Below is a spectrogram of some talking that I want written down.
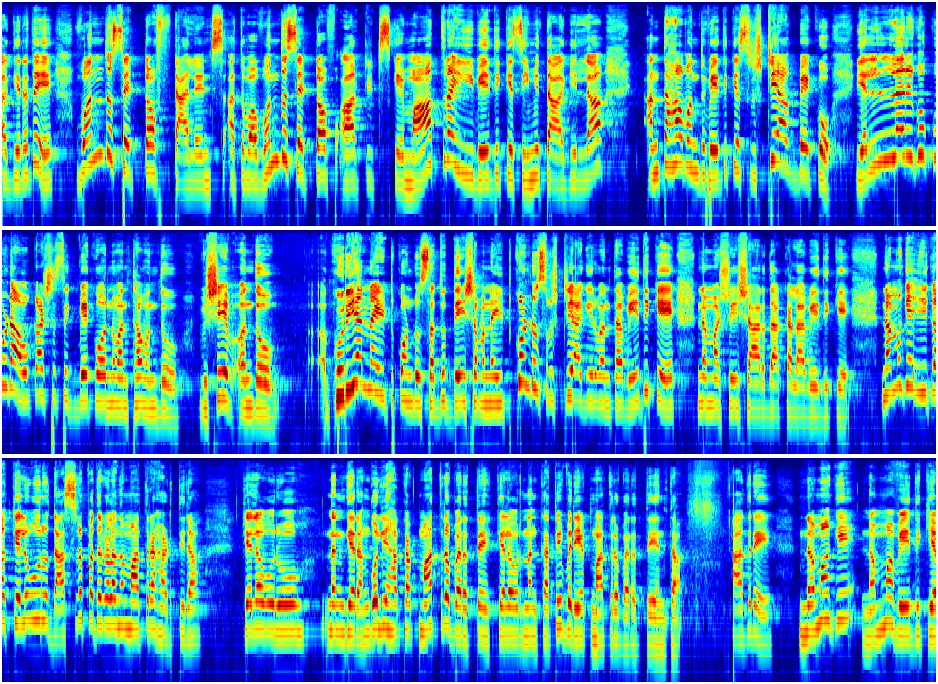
ಆಗಿರದೆ ಒಂದು ಸೆಟ್ ಆಫ್ ಟ್ಯಾಲೆಂಟ್ಸ್ ಅಥವಾ ಒಂದು ಸೆಟ್ ಆಫ್ ಆರ್ಟಿಸ್ಟ್ಸ್ಗೆ ಮಾತ್ರ ಈ ವೇದಿಕೆ ಸೀಮಿತ ಆಗಿಲ್ಲ. ಅಂತಹ ಒಂದು ವೇದಿಕೆ ಸೃಷ್ಟಿಯಾಗಬೇಕು ಎಲ್ಲರಿಗೂ ಕೂಡ ಅವಕಾಶ ಸಿಗಬೇಕು ಅನ್ನುವಂಥ ಒಂದು ವಿಷಯ, ಒಂದು ಗುರಿಯನ್ನು ಇಟ್ಕೊಂಡು ಸದುದ್ದೇಶವನ್ನು ಇಟ್ಕೊಂಡು ಸೃಷ್ಟಿಯಾಗಿರುವಂಥ ವೇದಿಕೆ ನಮ್ಮ ಶ್ರೀ ಶಾರದಾ ಕಲಾ ವೇದಿಕೆ. ನಮಗೆ ಈಗ ಕೆಲವರು ದಾಸರ ಪದಗಳನ್ನು ಮಾತ್ರ ಹಾಡ್ತೀರಾ? ಕೆಲವರು ನನಗೆ ರಂಗೋಲಿ ಹಾಕಕ್ಕೆ ಮಾತ್ರ ಬರುತ್ತೆ, ಕೆಲವರು ನಂಗೆ ಕತೆ ಬರೆಯೋಕ್ಕೆ ಮಾತ್ರ ಬರುತ್ತೆ ಅಂತ. ಆದರೆ ನಮಗೆ ನಮ್ಮ ವೇದಿಕೆಯ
